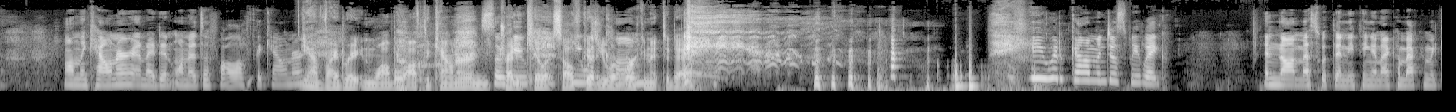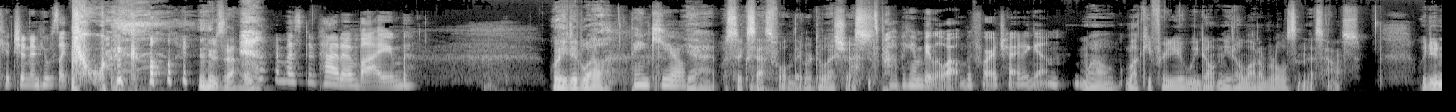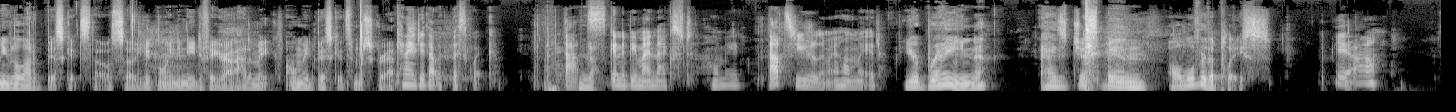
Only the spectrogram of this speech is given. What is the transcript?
on the counter and I didn't want it to fall off the counter. Yeah, vibrate and wobble off the counter and So try he- to kill itself because you were working it to death. He would come and just be like and not mess with anything and I come back in the kitchen and he was like. Oh Who's that? I must have had a vibe. Well, you did well. Thank you. Yeah, it was successful. They were delicious. It's probably gonna be a little while before I try it again. Well, lucky for you, we don't need a lot of rolls in this house. We do need a lot of biscuits, though. So you're going to need to figure out how to make homemade biscuits from scratch. Can I do that with Bisquick? That's No. gonna be my next homemade. That's usually my homemade. Your brain has just been all over the place Yeah.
